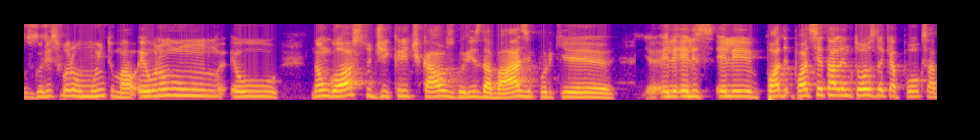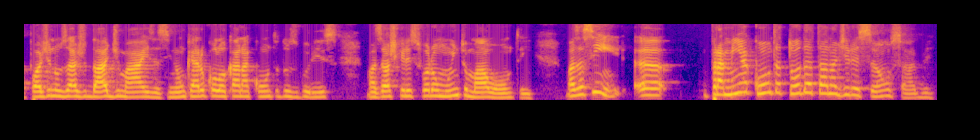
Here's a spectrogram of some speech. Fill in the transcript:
Os guris foram muito mal. Eu não, eu não gosto de criticar os guris da base, porque ele, eles, ele pode, pode ser talentoso daqui a pouco, sabe? Pode nos ajudar demais, assim. Não quero colocar na conta dos guris, mas eu acho que eles foram muito mal ontem. Mas, assim, uh, para mim a conta toda tá na direção, sabe?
